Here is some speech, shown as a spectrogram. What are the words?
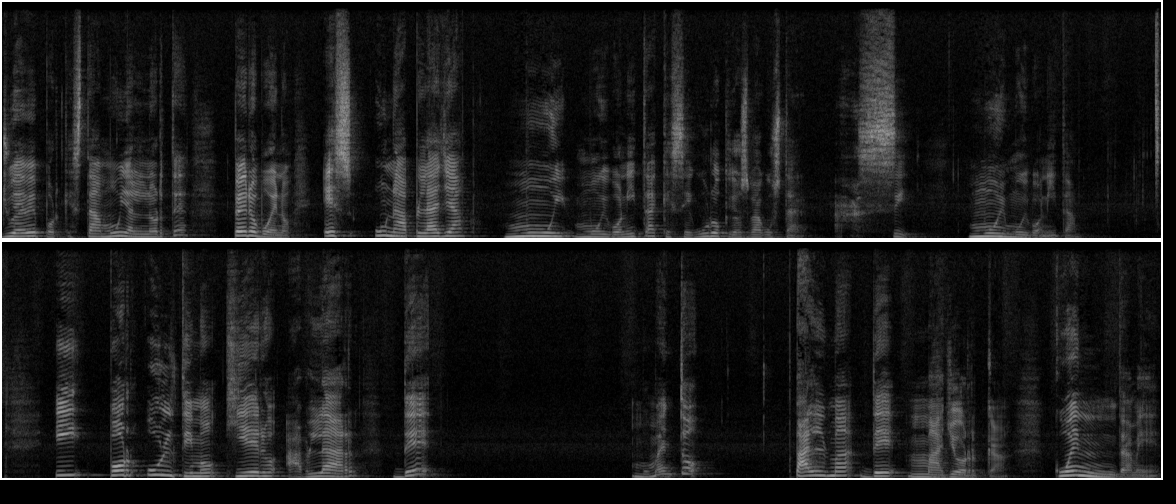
llueve porque está muy al norte, pero bueno, es una playa muy, muy bonita que seguro que os va a gustar. Sí, muy, muy bonita. Y por último, quiero hablar de un momento. Palma de Mallorca. Cuéntame,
